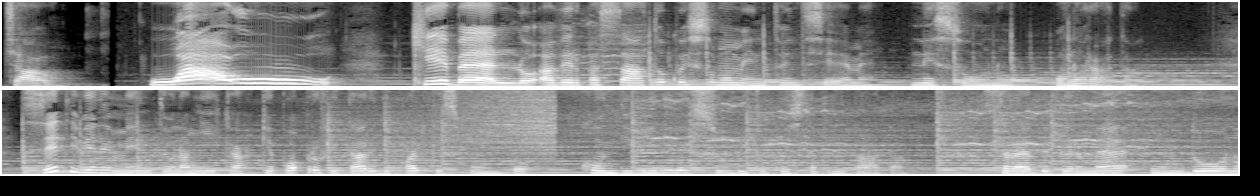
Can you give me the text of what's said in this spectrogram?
Ciao! Wow! Che bello aver passato questo momento insieme, ne sono onorata. Se ti viene in mente un'amica che può approfittare di qualche spunto, condividile subito questa puntata. Sarebbe per me un dono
